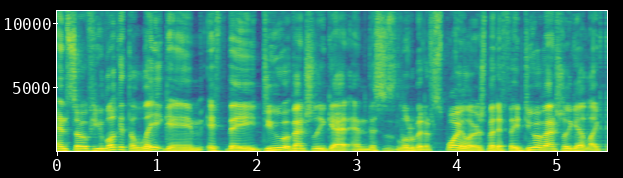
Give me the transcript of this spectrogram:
And so if you look at the late game if they do eventually get and this is a little bit of spoilers but if they do eventually get like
